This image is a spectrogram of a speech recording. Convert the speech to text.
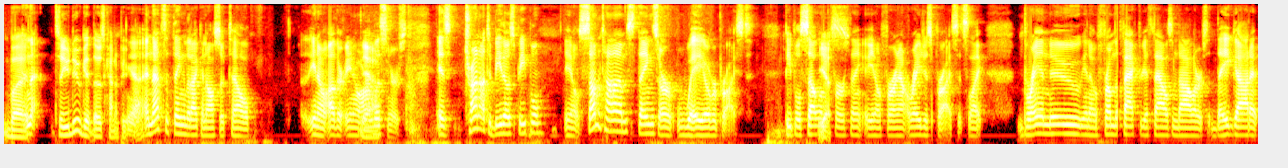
But that, so you do get those kind of people. yeah, and that's the thing that I can also tell, you know, other you know our Yeah. listeners is try not to be those people. You know, sometimes things are way overpriced. People sell them Yes. for thing, you know, for an outrageous price. It's like brand new, you know, from the factory, a thousand dollars. They got it.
